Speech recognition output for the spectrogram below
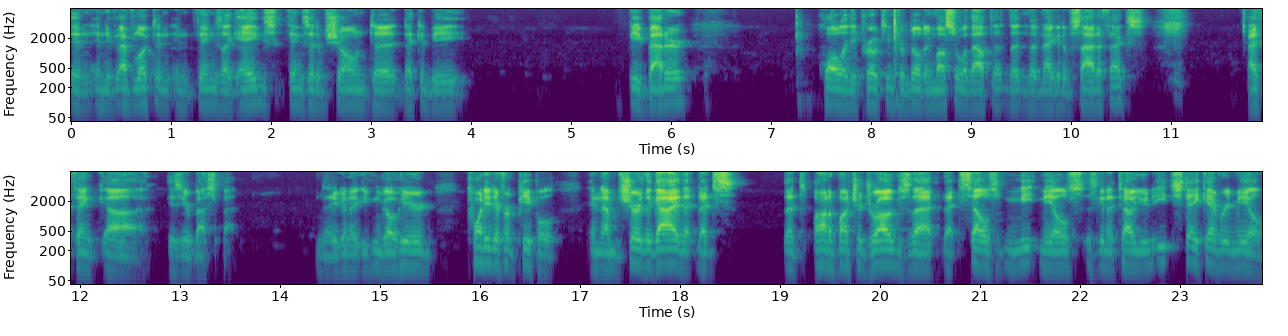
and, and I've looked in, in things like eggs, things that have shown to that could be be better quality protein for building muscle without the, the, the negative side effects, I think uh, is your best bet. You're gonna you can go here 20 different people, and I'm sure the guy that that's that's on a bunch of drugs that that sells meat meals is going to tell you to eat steak every meal.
